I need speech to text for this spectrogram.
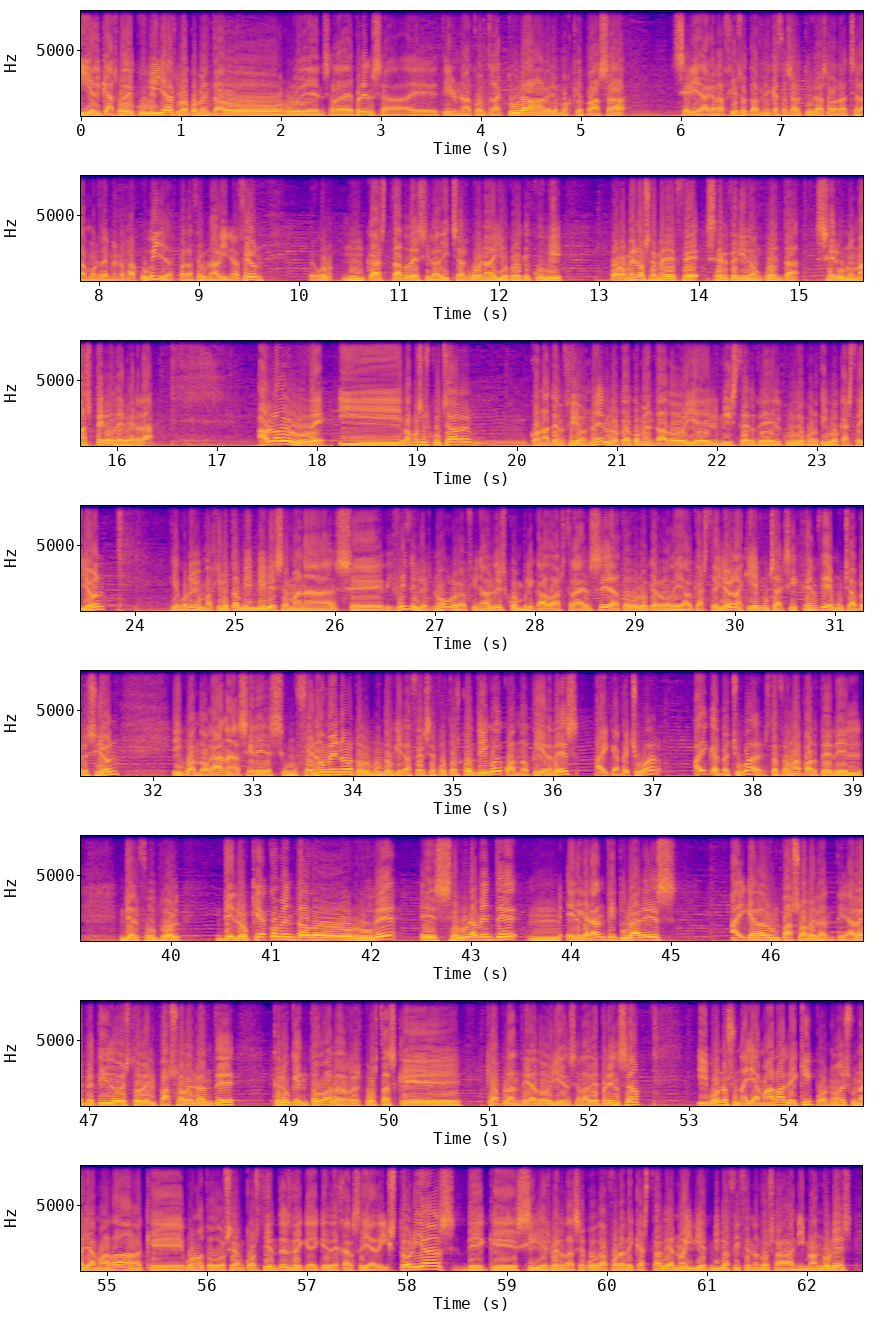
Y el caso de Cubillas lo ha comentado Ruiz en sala de prensa. Eh, tiene una contractura, veremos qué pasa. Sería gracioso también que a estas alturas ahora echáramos de menos a Cubillas para hacer una alineación. Pero bueno, nunca es tarde si la dicha es buena yo creo que Kubi por lo menos se merece ser tenido en cuenta, ser uno más, pero de verdad. Ha hablado Rudé y vamos a escuchar mm, con atención ¿eh? lo que ha comentado hoy el mister del Club Deportivo Castellón. Que bueno, me imagino también vive semanas eh, difíciles, ¿no? Porque al final es complicado abstraerse a todo lo que rodea al Castellón. Aquí hay mucha exigencia y mucha presión. Y cuando ganas eres un fenómeno, todo el mundo quiere hacerse fotos contigo. Y cuando pierdes, hay que apechugar hay que apechugar. Esto forma parte del, fútbol. De lo que ha comentado Rudé, seguramente mm, el gran titular es hay que dar un paso adelante. Ha repetido esto del paso adelante, creo que en todas las respuestas que ha planteado hoy en sala de prensa. Y bueno, es una llamada al equipo, ¿no? Es una llamada a que, bueno, todos sean conscientes de que hay que dejarse ya de historias, de que sí, es verdad, se juega fuera de Castalia, no hay 10.000 aficionados animándoles,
